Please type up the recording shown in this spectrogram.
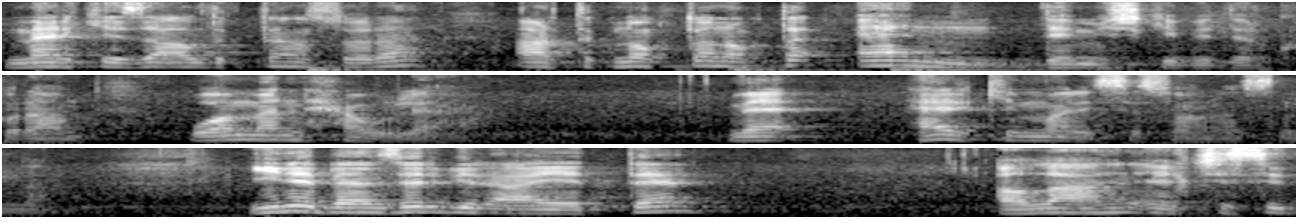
merkeze aldıktan sonra artık nokta nokta en demiş gibidir Kur'an. وَمَنْ حَوْلَهَا Ve her kim var ise sonrasında. Yine benzer bir ayette Allah'ın elçisi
